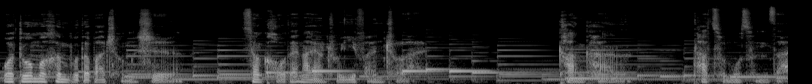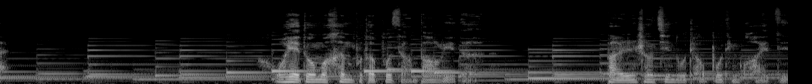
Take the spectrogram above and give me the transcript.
我多么恨不得把城市像口袋那样逐一翻出来，看看它存不存在。我也多么恨不得不讲道理的把人生进度条不停快进，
